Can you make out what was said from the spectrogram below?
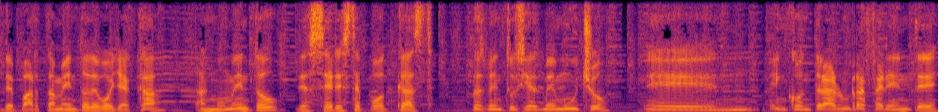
departamento de Boyacá. Al momento de hacer este podcast, pues me entusiasmé mucho en encontrar un referente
